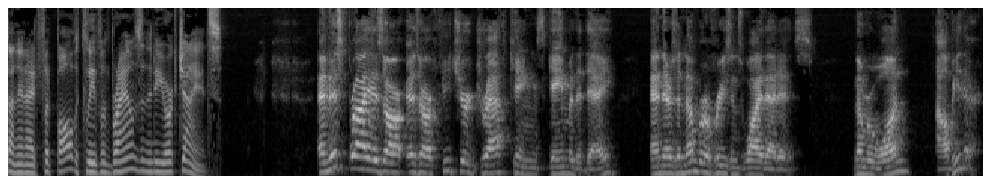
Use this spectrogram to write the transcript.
Sunday Night Football, the Cleveland Browns and the New York Giants. And this, Bry, is our is our featured DraftKings game of the day. And there's a number of reasons why that is. Number one, I'll be there.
